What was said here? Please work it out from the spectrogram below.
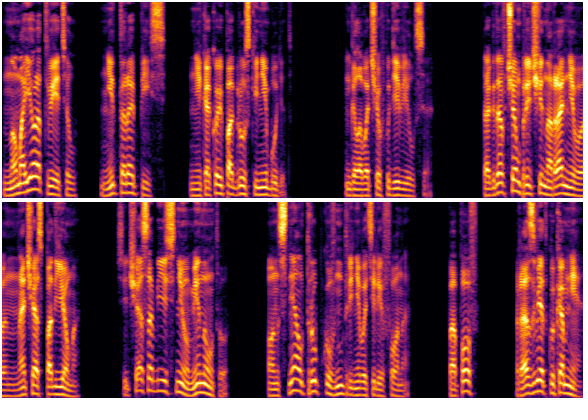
Но майор ответил. «Не торопись. Никакой погрузки не будет». Головачев удивился. «Тогда в чем причина раннего на час подъема?» «Сейчас объясню, минуту». Он снял трубку внутреннего телефона. «Попов, разведку ко мне».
